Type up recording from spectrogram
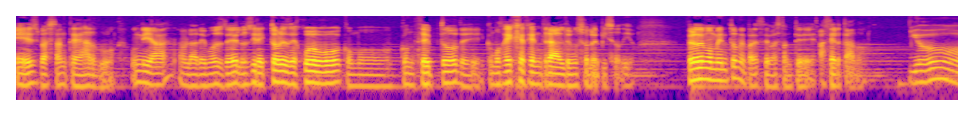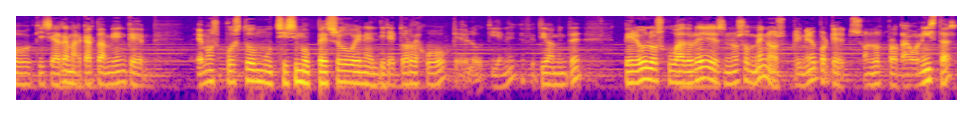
es bastante arduo. Un día hablaremos de los directores de juego como concepto, de, como eje central de un solo episodio. Pero de momento me parece bastante acertado. Yo quisiera remarcar también que hemos puesto muchísimo peso en el director de juego, que lo tiene, efectivamente, pero los jugadores no son menos. Primero porque son los protagonistas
